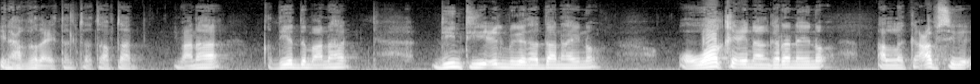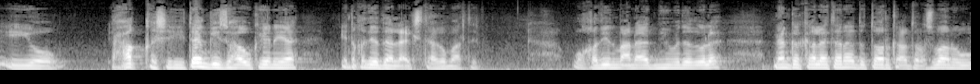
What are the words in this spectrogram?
in xaqada ay taabtaan. Macnaha qadiyadda macnaha diintii cilmigeed haddaan hayno oo waaqicin aan garanayno alla kacabsiga iyo xaqa sheegitaankiisa waxa uu keenayaa in qadiyadda la agstaago maartay waa qadiyad macnaa aada muhiimadeed u leh dhanka kaleetana doctoorka cabdiraxmaan uu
